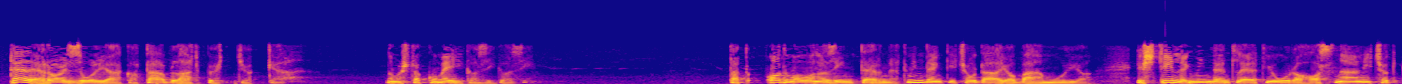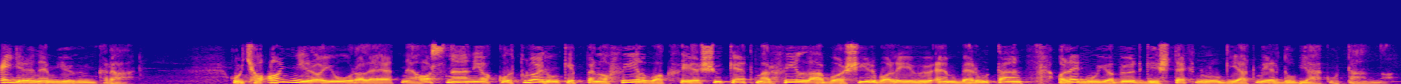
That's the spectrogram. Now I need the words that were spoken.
Tele rajzolják a táblát pöttyökkel. Na most akkor melyik az igazi? Tehát adva van az internet, mindenki csodálja, bámulja. És tényleg mindent lehet jóra használni, csak egyre nem jövünk rá. Hogyha annyira jóra lehetne használni, akkor tulajdonképpen a félvak félsüket, már fél lábbal sírva lévő ember után a legújabb 5 technológiát miért dobják utána?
